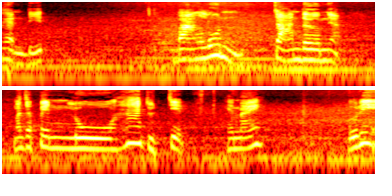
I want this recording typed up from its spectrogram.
แผ่นดิสบางรุ่นจานเดิมเนี่ย มันจะเป็นรู 5.7 เห็นไหม ดูนี่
